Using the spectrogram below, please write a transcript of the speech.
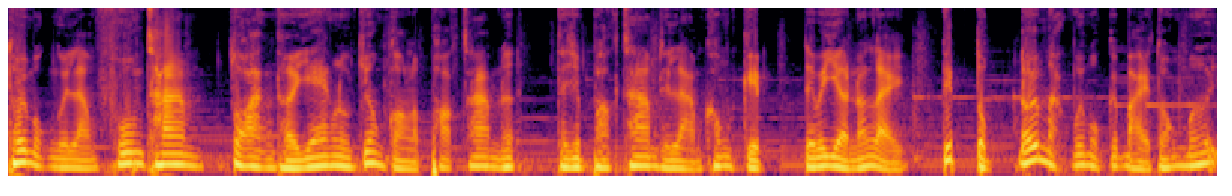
Thuê một người làm full time, toàn thời gian luôn, chứ không còn là part time nữa. Tại vì part time thì làm không kịp, thì bây giờ nó lại tiếp tục đối mặt với một cái bài toán mới.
